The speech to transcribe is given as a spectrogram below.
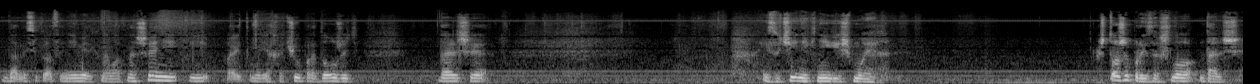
в данной ситуации не имеют к нам отношений, и поэтому я хочу продолжить дальше изучение книги Шмуэля. Что же произошло дальше?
